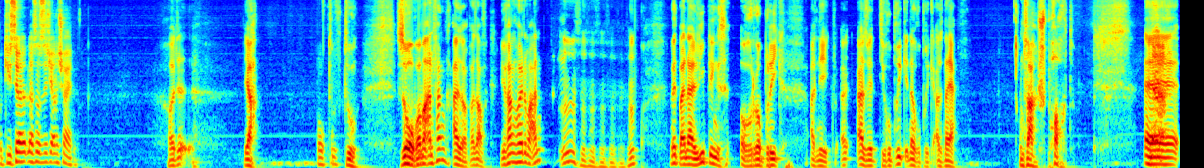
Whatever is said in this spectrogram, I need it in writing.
Und dieses Jahr lassen sie sich alle scheiden. Heute, ja, du. So, wollen wir anfangen? Also, pass auf. Wir fangen heute mal an. Mit meiner Lieblingsrubrik. Ah, nee, also die Rubrik in der Rubrik. Also, naja. Und zwar Sport. Äh,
